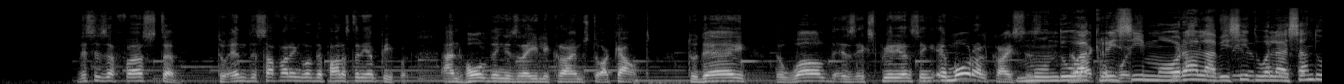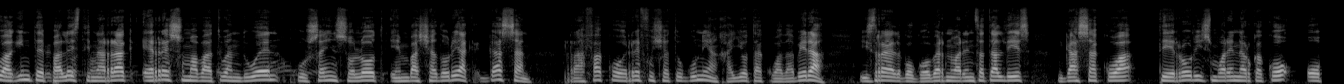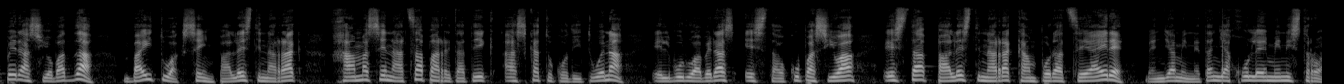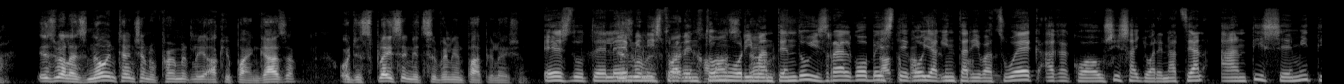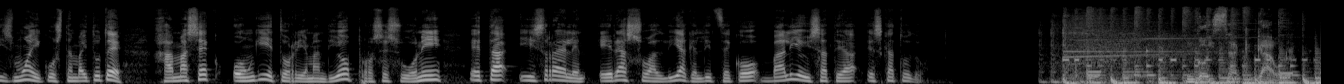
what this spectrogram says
This is a first step to end the suffering of the Palestinian people and holding Israeli crimes to account. Today, the world is experiencing a moral crisis. Mundua krisi morala bizi duela esan du aginte palestinarrak erresuma batuen duen Hussein Solot enbaixadoreak gazan Rafako errefusiatu gunean jaiotakoa da bera. Israelgo gobernuaren zataldiz, gazakoa terrorismoaren aurkako operazio bat da, baituak zein palestinarrak jamazen atzaparretatik askatuko dituena. Helburua beraz ez da okupazioa, ez da palestinarrak kanporatzea ere, Benjamin Netanyahu ministroa. Israel has no intention of permanently occupying Gaza or displacing its civilian population. Ez dute lehen ministroaren tonu hori mantendu Israelgo beste goi agintari batzuek agako hausi saioaren atzean antisemitismoa ikusten baitute. Hamasek ongi etorri eman dio prozesu honi eta Israelen erasoaldia gelditzeko balio izatea eskatu du. Goizak gaur.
